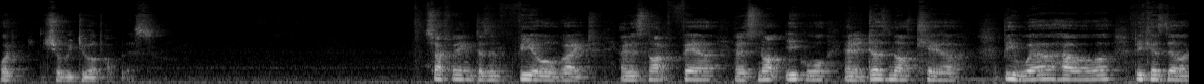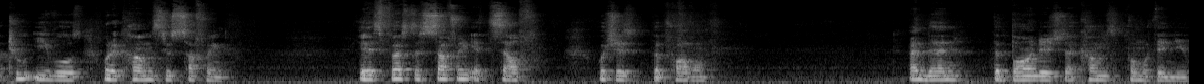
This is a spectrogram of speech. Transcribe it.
what should we do about this? Suffering doesn't feel right, and it's not fair, and it's not equal, and it does not care. Beware, however, because there are two evils when it comes to suffering. It is first the suffering itself, which is the problem, and then the bondage that comes from within you.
